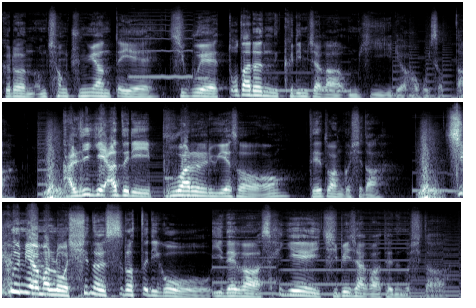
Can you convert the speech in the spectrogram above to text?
그런 엄청 중요한 때에 지구에 또 다른 그림자가 움직이려 하고 있었다. 갈리게 아들이 부활을 위해서 어? 대도한 것이다. 지금이야말로 신을 쓰러뜨리고 이 내가 세계의 지배자가 되는 것이다.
